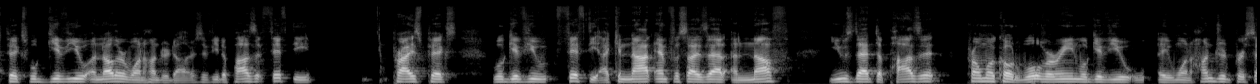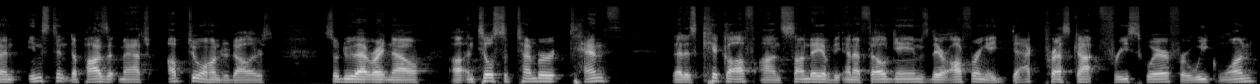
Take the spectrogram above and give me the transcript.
Picks will give you another $100. If you deposit 50, Prize Picks will give you 50. I cannot emphasize that enough. Use that deposit Promo code Wolverine will give you a 100% instant deposit match up to $100. So do that right now uh, until September 10th. That is kickoff on Sunday of the NFL games. They're offering a Dak Prescott free square for week one.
